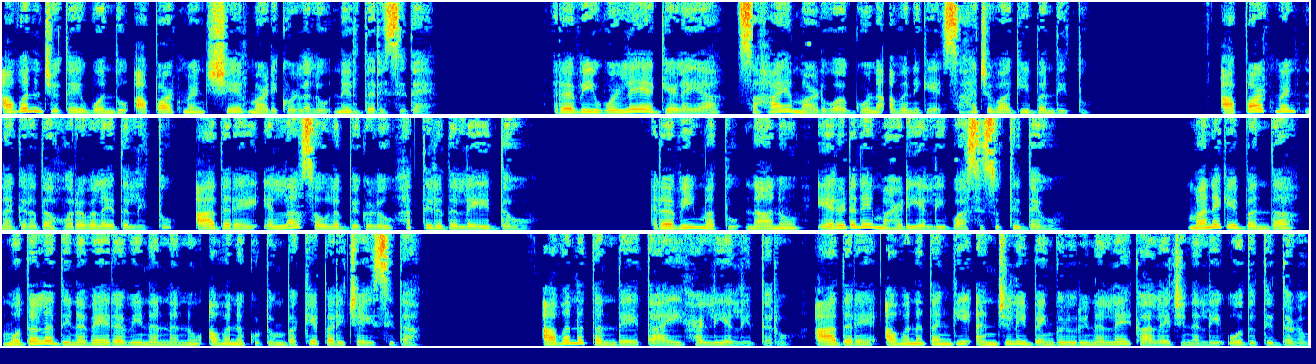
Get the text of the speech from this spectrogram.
ಅವನ ಜೊತೆ ಒಂದು ಅಪಾರ್ಟ್ಮೆಂಟ್ ಶೇರ್ ಮಾಡಿಕೊಳ್ಳಲು ನಿರ್ಧರಿಸಿದೆ. ರವಿ ಒಳ್ಳೆಯ ಗೆಳೆಯ, ಸಹಾಯ ಮಾಡುವ ಗುಣ ಅವನಿಗೆ ಸಹಜವಾಗಿ ಬಂದಿತ್ತು. ಅಪಾರ್ಟ್ಮೆಂಟ್ ನಗರದ ಹೊರವಲಯದಲ್ಲಿತ್ತು, ಆದರೆ ಎಲ್ಲಾ ಸೌಲಭ್ಯಗಳು ಹತ್ತಿರದಲ್ಲೇ ಇದ್ದವು. ರವಿ ಮತ್ತು ನಾನು ಎರಡನೇ ಮಹಡಿಯಲ್ಲಿ ವಾಸಿಸುತ್ತಿದ್ದೆವು. ಮನೆಗೆ ಬಂದ ಮೊದಲ ದಿನವೇ ರವಿ ನನ್ನನ್ನು ಅವನ ಕುಟುಂಬಕ್ಕೆ ಪರಿಚಯಿಸಿದ. ಅವನ ತಂದೆ ತಾಯಿ ಹಳ್ಳಿಯಲ್ಲಿದ್ದರು, ಆದರೆ ಅವನ ತಂಗಿ ಅಂಜಲಿ ಬೆಂಗಳೂರಿನಲ್ಲೇ ಕಾಲೇಜಿನಲ್ಲಿ ಓದುತ್ತಿದ್ದಳು.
